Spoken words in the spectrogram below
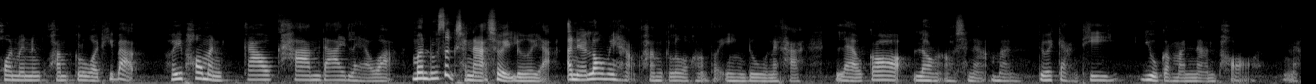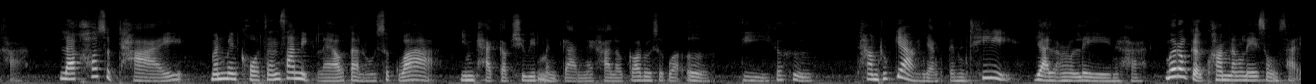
คนมันเป็นความกลัวที่แบบ ฮ้ยพอมันก้าวข้ามได้แล้วอะมันรู้สึกชนะเฉยเลยอะอันนี้ลองไปหาความกลัวของตัวเองดูนะคะ แล้วก็ลองเอาชนะมันด้วยการที่อยู่กับมันนานพอนะคะ และข้อสุดท้ายมันเป็นโค้ดสั้นๆอีกแล้ว แต่รู้สึกว่า Impact กับชีวิตเหมือนกันนะคะ แล้วก็รู้สึกว่าเออ ดีก็คือทำทุกอย่างอย่างเต็มที่อย่าลังเลนะคะ เมื่อเราเกิดความลังเลสงสัย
